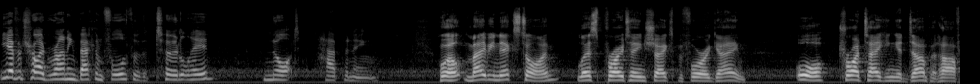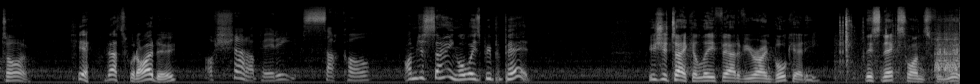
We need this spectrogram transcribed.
You ever tried running back and forth with a turtle head? Not happening. Well, maybe next time, less protein shakes before a game. Or try taking a dump at half time. Yeah, that's what I do. Oh, shut up, Eddie, you suckhole. I'm just saying, always be prepared. You should take a leaf out of your own book, Eddie. This next one's for you.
